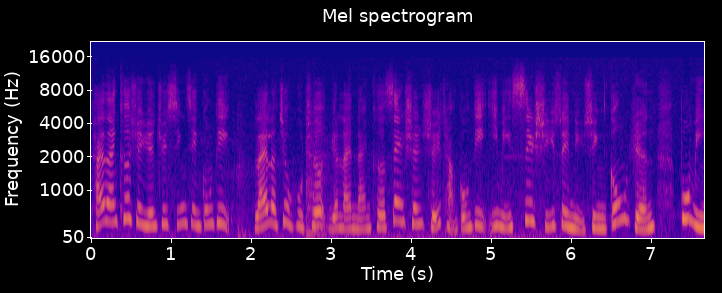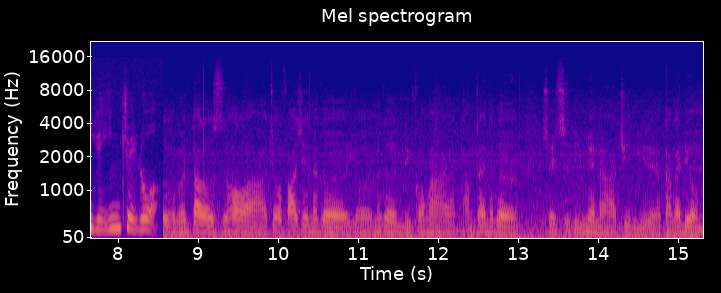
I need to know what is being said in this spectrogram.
台南科学园区新建工地来了救护车，原来南科再生水厂工地一名四十一岁女性工人不明原因坠落。我们到的时候啊，就发现那个有那个女工啊躺在那个水池里面啊，距离大概六米，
